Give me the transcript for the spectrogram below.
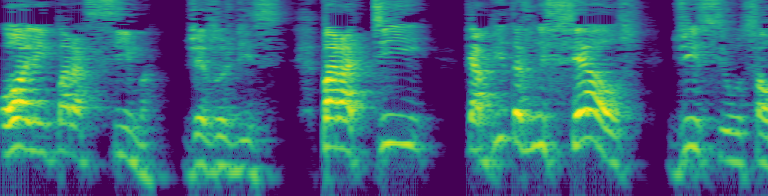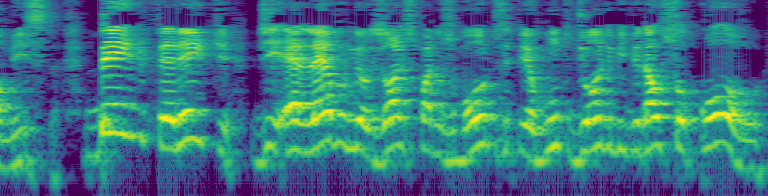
Olhem para cima, Jesus disse. Para ti que habitas nos céus, disse o salmista. Bem diferente de elevo meus olhos para os montes e pergunto de onde me virá o socorro,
